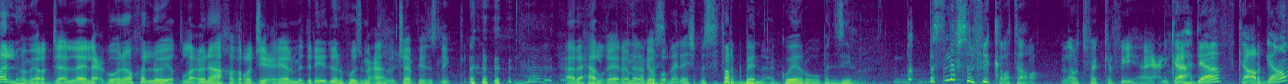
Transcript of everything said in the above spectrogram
خلهم يا رجال لا يلعبونه وخلوه يطلع وناخذ رجيع ريال مدريد ونفوز معاه بال Champions League. حالة حال غيره من بس قبل. معليش بس فرق بين أجويرو وبنزيما. بس نفس الفكرة ترى لو تفكر فيها يعني كأهداف كأرقام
